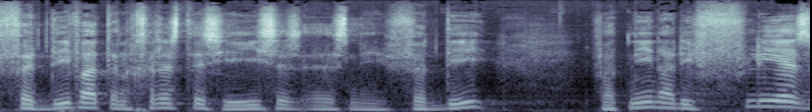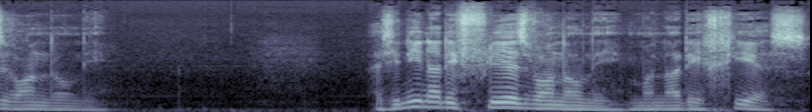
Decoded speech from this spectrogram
vir die wat in Christus Jesus is nie, vir die wat nie na die vlees wandel nie. As jy nie na die vlees wandel nie, maar na die gees.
